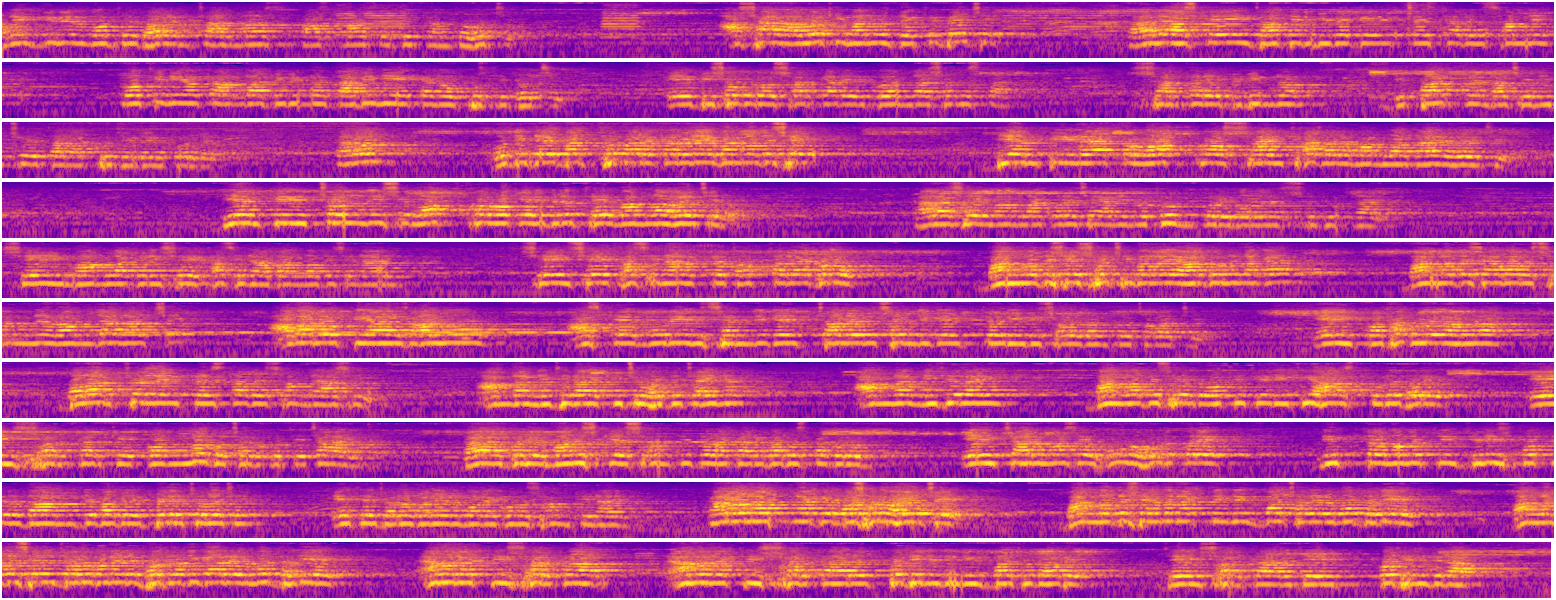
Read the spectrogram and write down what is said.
অনেক দিনের মধ্যে ধরেন চার মাস, পাঁচ মাস অতিক্রান্ত হচ্ছে। আশার আলো কি মানুষ দেখতে পেয়েছে? তাহলে আজকে এই জাতির বিবেকে ক্লাবের সামনে প্রতিনিয়ত আমরা বিভিন্ন দাবি নিয়ে কেন উপস্থিত হচ্ছি? এই বিষয়গুলো সরকারের গোয়েন্দা সংস্থা, সরকারের বিভিন্ন ডিপার্টমেন্ট আছে, নিশ্চয়ই তারা খুঁজে বের করবে কারণ অতীতে ব্যর্থতার কারণে বাংলাদেশে বিএনপির এক লক্ষ ষাট হাজার মামলা দায়ের হয়েছে। বিএনপির চল্লিশ লক্ষ লোকের বিরুদ্ধে মামলা হয়েছিল। কারা সেই মামলা করেছে আমি নতুন করে বলার সুযোগ নাই। সেই মামলাকারী শেখ হাসিনা বাংলাদেশে নাই। সেই শেখ হাসিনার প্রেতাত্মারা এখনও বাংলাদেশের সচিবালয়ে আগুন লাগায়। বাংলাদেশে আবার সামনে রমজান আছে, আবারও পেঁয়াজ, আলু। আজকে মুড়ির সিন্ডিকেট চালের সিন্ডিকেট তৈরির ষড়যন্ত্র চালাচ্ছে। এই কথাগুলো আমরা বলার জন্য প্রেস ক্লাবের সামনে আসি। আমরা নিজেরা কিছু হতে চাই না। আমরা নিজেরাই বাংলাদেশের অতীতের ইতিহাস তুলে ধরে এই সরকারকে কর্ণ গোচর করতে চাই। দয়া করে মানুষকে শান্তিতে রাখার ব্যবস্থা করুন। এই চার মাসে হুড় হুড় করে নিত্য নৈমিত্তিক জিনিসপত্রের দাম যেভাবে বেড়ে চলেছে, এতে জনগণের মনে কোনো শান্তি নাই। কারণ আপনাকে বসানো হয়েছে, বাংলাদেশে এমন একটি নির্বাচনের মধ্য দিয়ে, বাংলাদেশের জনগণের ভোটাধিকারের মধ্য দিয়ে এমন একটি সরকার, এমন একটি সরকারের প্রতিনিধি নির্বাচিত হবে। যে সরকার, যে প্রতিনিধিরা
